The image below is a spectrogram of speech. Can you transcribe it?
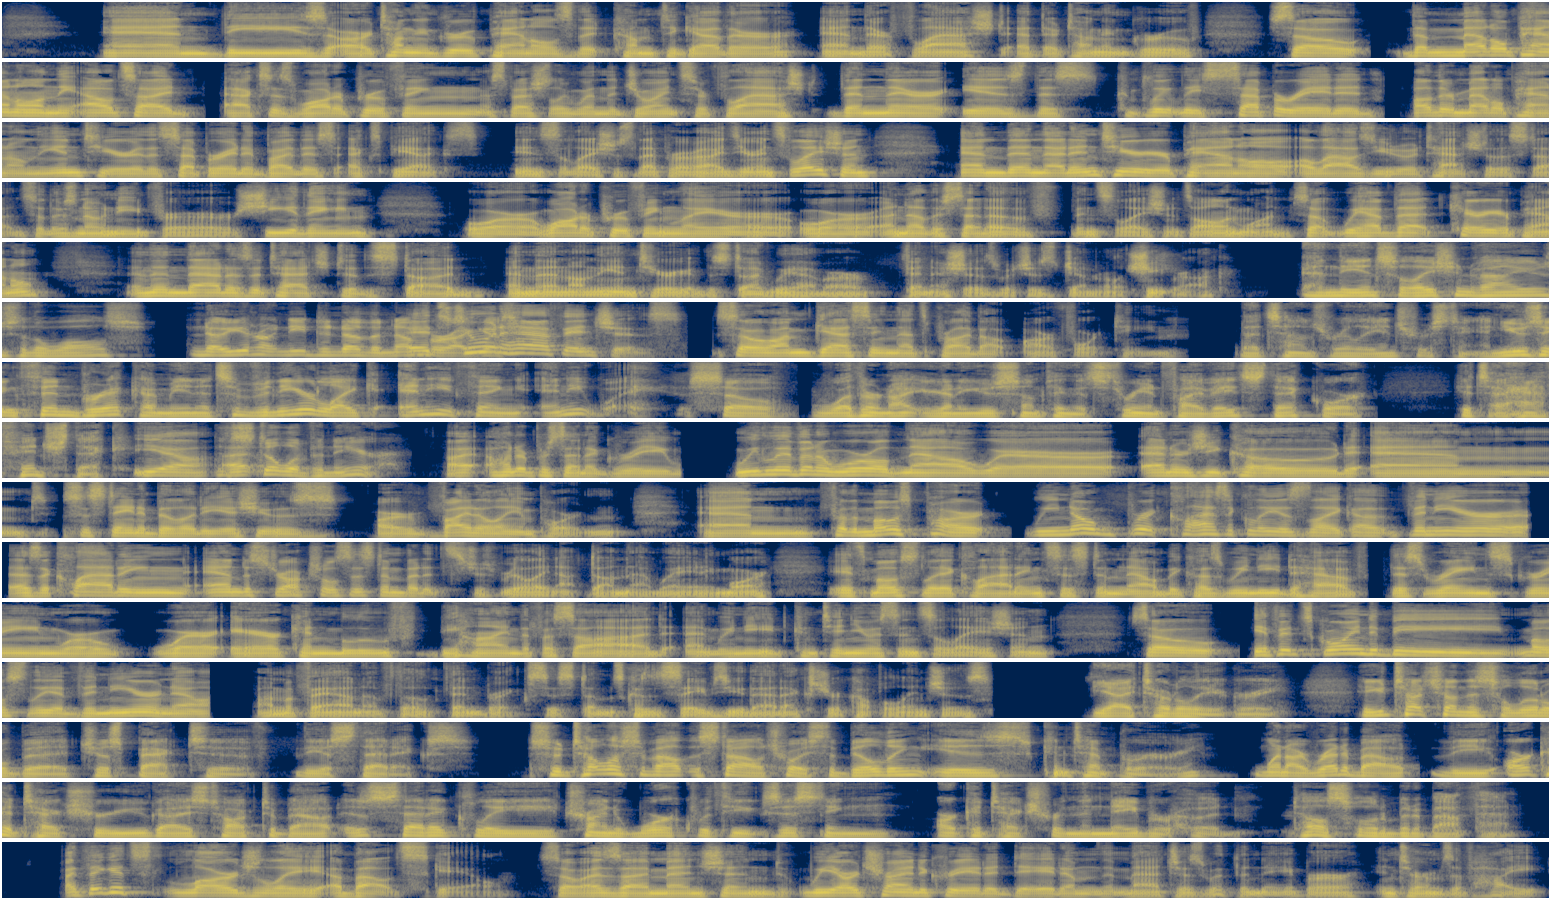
And these are tongue and groove panels that come together and they're flashed at their tongue and groove. So the metal panel on the outside acts as waterproofing, especially when the joints are flashed. Then there is this completely separated other metal panel on the interior that's separated by this XPS insulation. So that provides your insulation. And then that interior panel allows you to attach to the stud. So there's no need for sheathing or a waterproofing layer or another set of insulation. It's all in one. So we have that carrier panel. And then that is attached to the stud. And then on the interior of the stud, we have our finishes, which is general sheetrock. And the insulation values of the walls? No, you don't need to know the number. It's two and a half inches. So I'm guessing that's probably about R14. That sounds really interesting. And using thin brick, I mean, it's a veneer like anything anyway. So whether or not you're going to use something that's three and five eighths thick or it's a half inch thick. Yeah. It's I, still a veneer. I 100% agree. we live in a world now where energy code and sustainability issues are vitally important. And for the most part, we know brick classically is like a veneer as a cladding and a structural system, but it's just really not done that way anymore. It's mostly a cladding system now because we need to have this rain screen where where air can move behind the facade and we need continuous insulation. So if it's going to be mostly a veneer now, I'm a fan of the thin brick systems because it saves you that extra couple inches. Yeah, I totally agree. You touched on this a little bit, just back to the aesthetics. So tell us about the style choice. The building is contemporary. When I read about the architecture, you guys talked about aesthetically trying to work with the existing architecture in the neighborhood. Tell us a little bit about that. I think it's largely about scale. So, as I mentioned, we are trying to create a datum that matches with the neighbor in terms of height.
